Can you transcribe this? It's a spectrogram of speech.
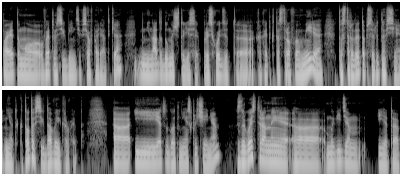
Поэтому в этом сегменте все в порядке. Не надо думать, что если происходит э, какая-то катастрофа в мире, то страдают абсолютно все. Нет, кто-то всегда выигрывает. Э, и этот год не исключение. С другой стороны, э, мы видим, и это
